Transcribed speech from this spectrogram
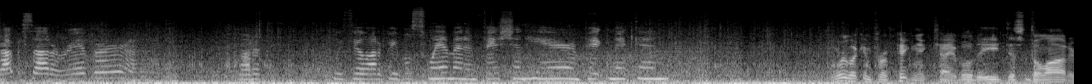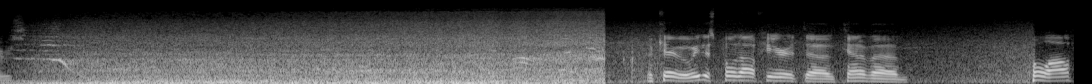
Right beside a river, and a lot of we see a lot of people swimming and fishing here and picnicking. We're looking for a picnic table to eat this Delauders. Okay, well we just pulled off here at uh, kind of a pull off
